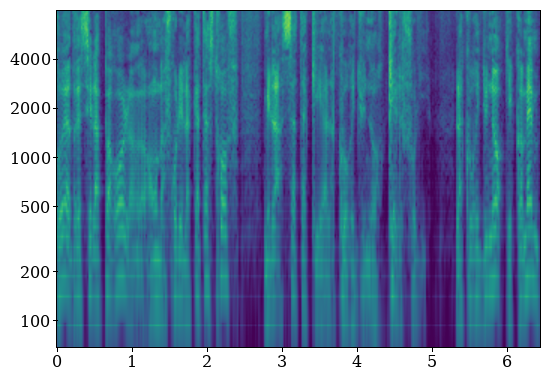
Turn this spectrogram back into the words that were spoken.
réadressé la parole, on a frôlé la catastrophe. Mais là, s'attaquer à la Corée du Nord, quelle folie La Corée du Nord qui est quand même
